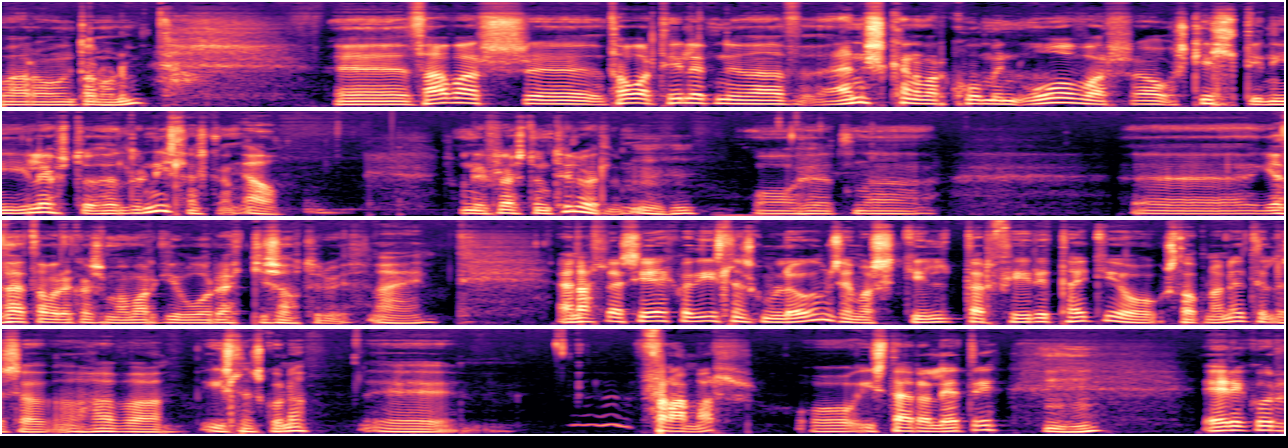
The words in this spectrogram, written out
var á undan honum eh, það var, eh, þá var tilefnið að ennskan var komin ofar á skildin í lefstöðu heldur en íslenskan Já. svona í flestum tilfellum mm -hmm. og hérna uh, ég, þetta var eitthvað sem að margir voru ekki sáttur við Nei En alltaf sé eitthvað í íslenskum lögum sem að skildar fyrirtæki og stopnarnir til þess að hafa íslenskuna e, framar og í stærra letri. Mm -hmm. Erikur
